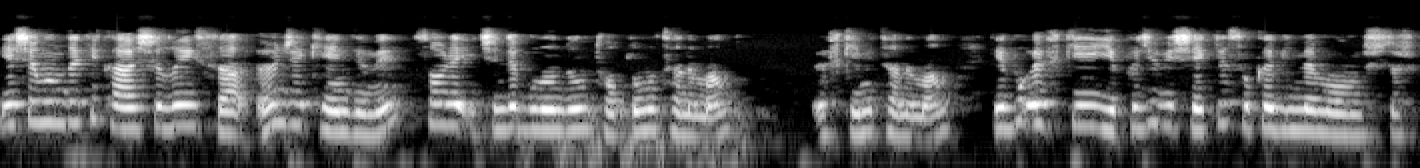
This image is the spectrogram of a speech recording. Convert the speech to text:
Yaşamımdaki karşılığıysa önce kendimi, sonra içinde bulunduğum toplumu tanımam, öfkemi tanımam ve bu öfkeyi yapıcı bir şekle sokabilmem olmuştur.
